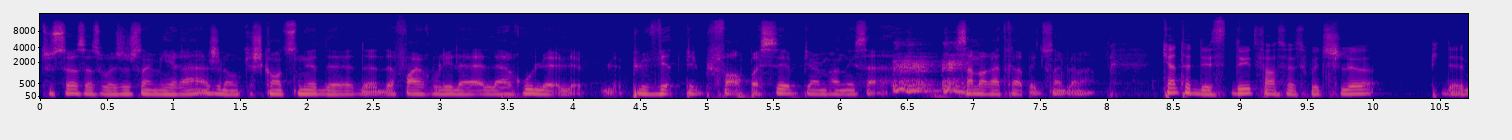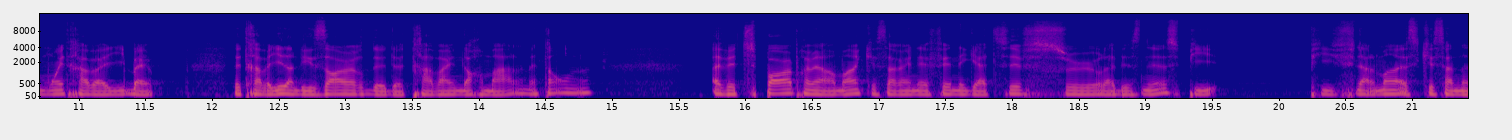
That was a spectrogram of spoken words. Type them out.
tout ça, ça soit juste un mirage. Donc, je continuais de, faire rouler la, roue le, plus vite puis le plus fort possible, puis à un moment donné, ça, ça m'a rattrapé, tout simplement. quand tu as décidé de faire ce switch-là, puis de moins travailler, ben, de travailler dans des heures de, de travail normales, mettons, là, avais-tu peur, premièrement, que ça aurait un effet négatif sur la business? Puis, puis finalement, est-ce que ça en a,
